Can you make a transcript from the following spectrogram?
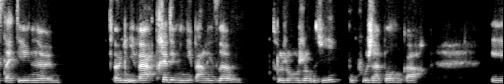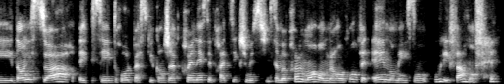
ça a été une, un univers très dominé par les hommes, toujours aujourd'hui, beaucoup au Japon encore. Et dans l'histoire, et c'est drôle parce que quand j'apprenais ces pratiques, je me suis, ça m'a pris un moment avant de me rendre compte, en fait, hey, non, mais ils sont où les femmes, en fait?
